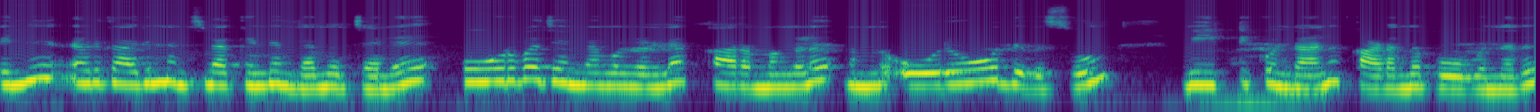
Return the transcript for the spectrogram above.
പിന്നെ ഒരു കാര്യം മനസ്സിലാക്കേണ്ടത് എന്താണെന്ന് വെച്ചാൽ പൂർവജന്മങ്ങളിലുള്ള കർമ്മങ്ങൾ നമ്മൾ ഓരോ ദിവസവും വീട്ടിക്കൊണ്ടാണ് കടന്നു പോകുന്നത്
